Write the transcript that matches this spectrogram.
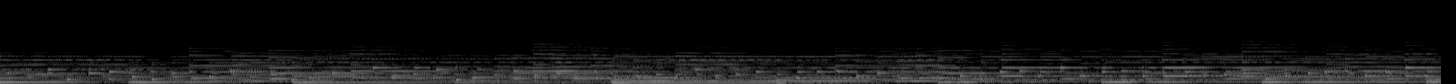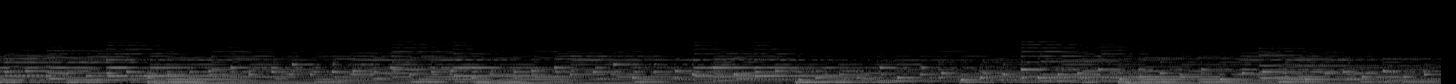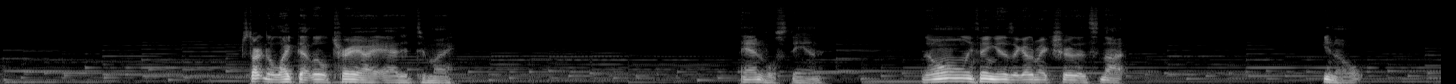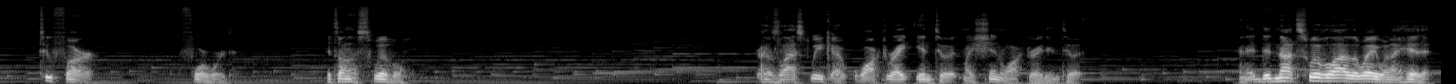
Starting to like that little tray I added to my anvil stand. The only thing is I got to make sure that it's not, you know, too far forward. It's on a swivel. As last week I walked right into it. My shin walked right into it. And it did not swivel out of the way when I hit it.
